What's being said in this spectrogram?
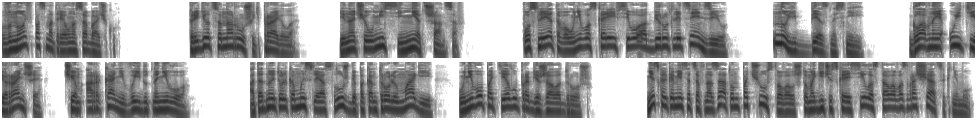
вновь посмотрел на собачку. Придется нарушить правила, иначе у Мисси нет шансов. После этого у него, скорее всего, отберут лицензию. Ну и бездна с ней. Главное уйти раньше, чем аркани выйдут на него. От одной только мысли о службе по контролю магии – у него по телу пробежала дрожь. Несколько месяцев назад он почувствовал, что магическая сила стала возвращаться к нему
